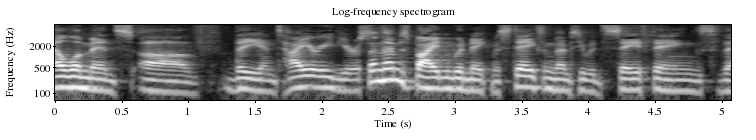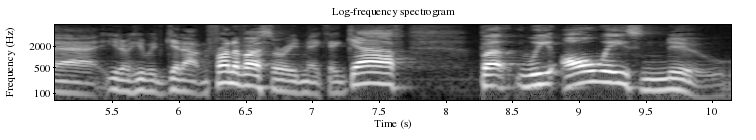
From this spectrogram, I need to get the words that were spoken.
elements of the entire eight. Sometimes Biden would make mistakes. Sometimes he would say things that you know he would get out in front of us, or he'd make a gaffe. But we always knew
